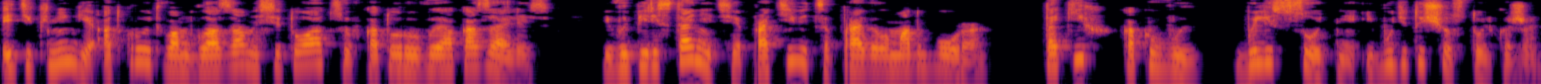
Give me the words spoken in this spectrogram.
эти книги откроют вам глаза на ситуацию, в которую вы оказались и вы перестанете противиться правилам отбора. Таких, как вы, были сотни и будет еще столько же.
